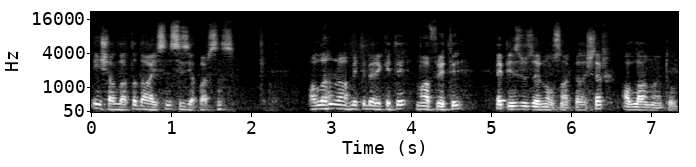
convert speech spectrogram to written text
İnşallah da daha iyisini siz yaparsınız. Allah'ın rahmeti, bereketi, mağfireti hepiniz üzerine olsun arkadaşlar. Allah'a emanet olun.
